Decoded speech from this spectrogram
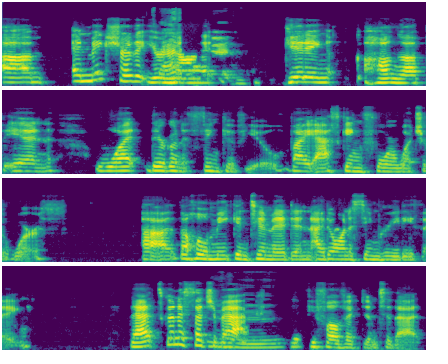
Um, and make sure that you're That's not good. getting hung up in what they're going to think of you by asking for what you're worth. Uh, the whole meek and timid and I don't want to seem greedy thing. That's going to set you back mm-hmm. if you fall victim to that.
